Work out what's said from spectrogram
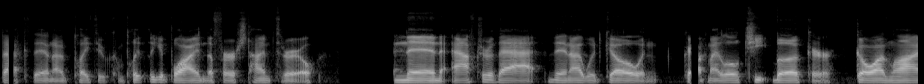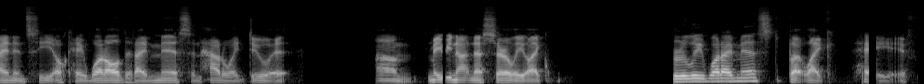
back then. I would play through completely blind the first time through. And then after that then i would go and grab my little cheat book or go online and see okay what all did i miss and how do i do it? Um maybe not necessarily like truly what i missed but like hey if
